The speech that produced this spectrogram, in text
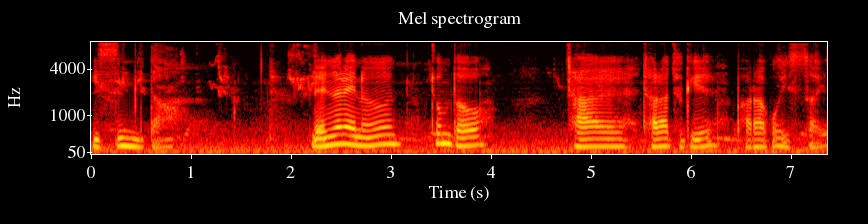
있습니다. 내년에는 좀더 잘 자라주길 바라고 있어요.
